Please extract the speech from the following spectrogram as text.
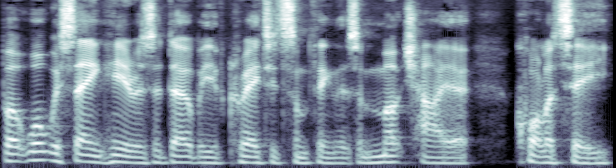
But what we're saying here is Adobe have created something that's a much higher quality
